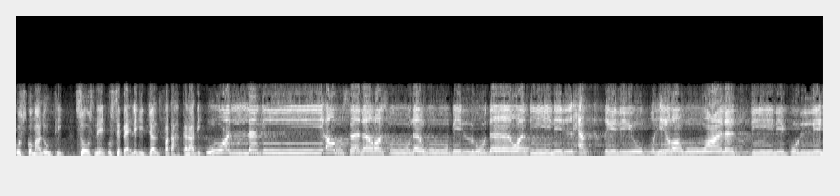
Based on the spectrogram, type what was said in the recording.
اس کو معلوم تھی۔ سو اس نے اس سے پہلے ہی جلد فتح کرا دی۔ والذی ارسل رسوله بالهدى ودین الحق ليظهره على الدين كله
